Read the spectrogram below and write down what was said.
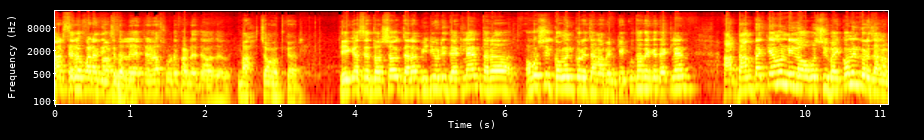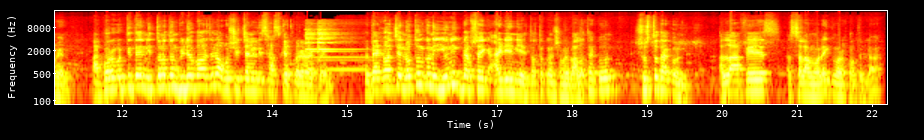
Parcel ও পাঠায় দিতে পারবে। ট্রান্সপোর্টে পাঠিয়ে দেওয়া যাবে। বাহ চমৎকার। ঠিক আছে দর্শক যারা ভিডিওটি দেখলেন তারা অবশ্যই কমেন্ট করে জানাবেন কে কোথা থেকে দেখলেন আর দামটা কেমন নিল অবশ্যই ভাই কমেন্ট করে জানাবেন। আর পরবর্তীতে নিত্য নতুন ভিডিও পাওয়ার জন্য অবশ্যই চ্যানেলটি সাবস্ক্রাইব করে রাখবেন। তো দেখা হচ্ছে নতুন কোনো ইউনিক ব্যবসায়িক আইডিয়া নিয়ে। ততক্ষণ সময় ভালো থাকুন সুস্থ থাকুন। আল্লাহ হাফেজ। আসসালামু আলাইকুম রহমতুল্লাহ।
